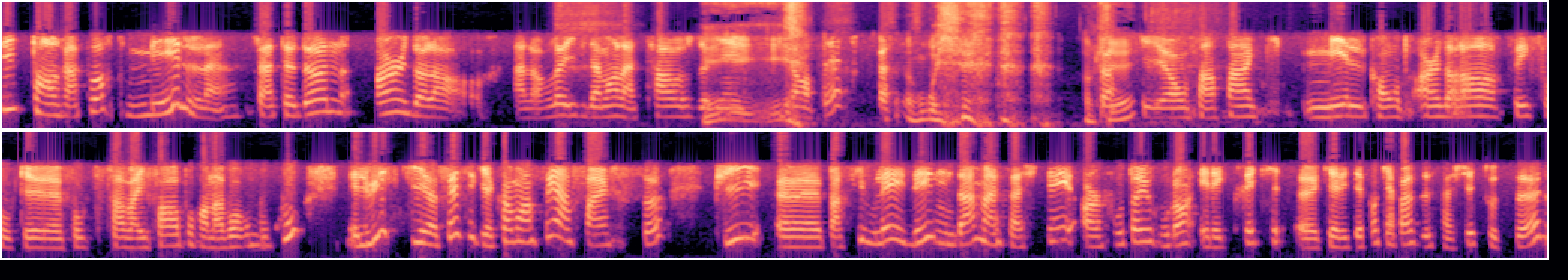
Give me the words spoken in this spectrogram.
si tu en rapportes 1000, ça te donne un dollar. Alors là, évidemment, la tâche devient Et- gigantesque. Oui. OK. Parce qu'on s'entend que 1000 contre 1 dollar, tu sais, faut que faut que tu travailles fort pour en avoir beaucoup. Mais lui, ce qu'il a fait, c'est qu'il a commencé à faire ça. Puis euh, parce qu'il voulait aider une dame à s'acheter un fauteuil roulant électrique euh, qu'elle n'était pas capable de s'acheter toute seule.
